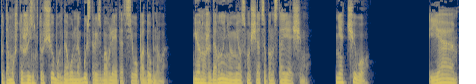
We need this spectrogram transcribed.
потому что жизнь в трущобах довольно быстро избавляет от всего подобного. И он уже давно не умел смущаться по-настоящему. Ни от чего. Я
